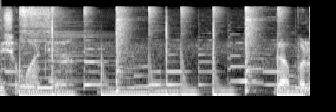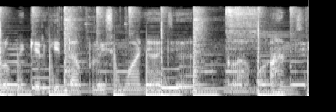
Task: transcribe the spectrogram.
beli semua aja. Nggak perlu mikir kita beli semuanya aja. Kelamaan sih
